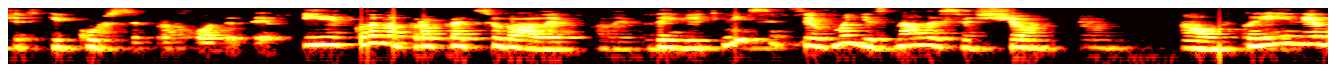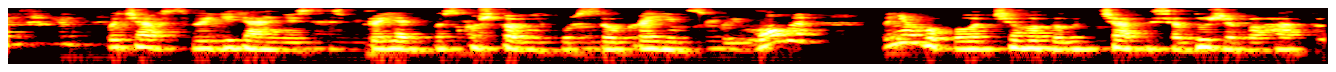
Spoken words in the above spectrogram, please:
ще такі курси проходити. І коли ми пропрацювали 9 місяців, ми дізналися, що в Києві почав свою діяльність проєкт безкоштовні курси української мови. До нього почало долучатися дуже багато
